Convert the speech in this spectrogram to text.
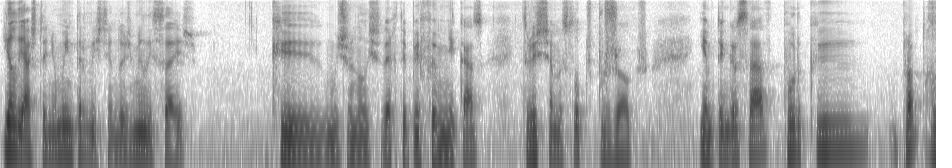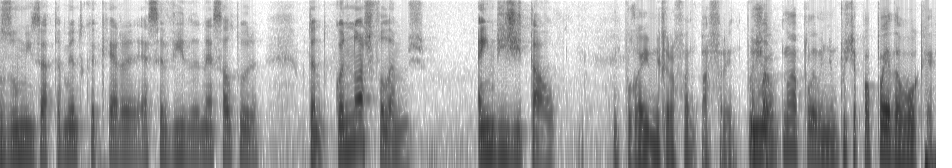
E aliás, tenho uma entrevista em 2006 que uma jornalista da RTP foi à minha casa, a entrevista chama-se Loucos por Jogos. E é muito engraçado porque, pronto, resume exatamente o que é que era essa vida nessa altura. Portanto, quando nós falamos em digital, Empurrei o microfone para a frente. Puxa, Uma- não há problema nenhum. Puxa para o pé da boca.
